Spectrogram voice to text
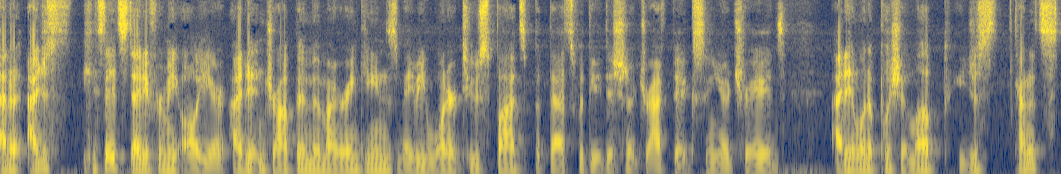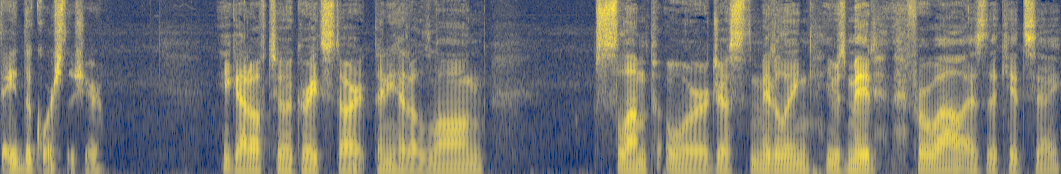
I don't. I just he stayed steady for me all year. I didn't drop him in my rankings, maybe one or two spots, but that's with the addition of draft picks and you know trades. I didn't want to push him up. He just kind of stayed the course this year. He got off to a great start. Then he had a long slump or just middling. He was mid for a while, as the kids say.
